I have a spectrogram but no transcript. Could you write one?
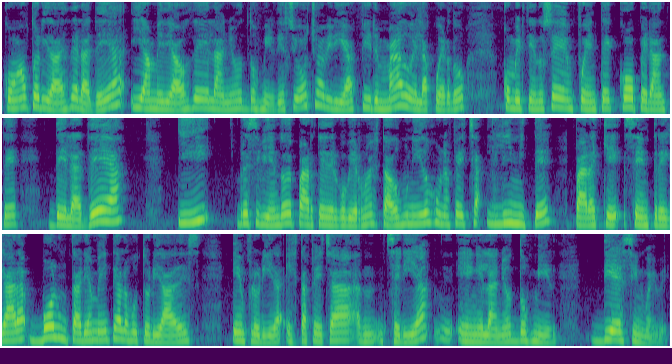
con autoridades de la DEA y a mediados del año 2018 habría firmado el acuerdo convirtiéndose en fuente cooperante de la DEA y recibiendo de parte del gobierno de Estados Unidos una fecha límite para que se entregara voluntariamente a las autoridades en Florida. Esta fecha mm, sería en el año 2019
